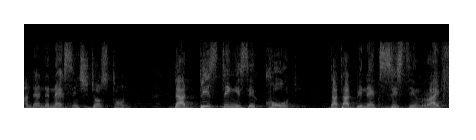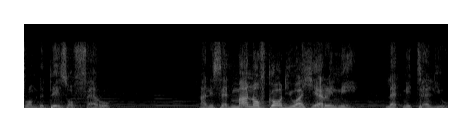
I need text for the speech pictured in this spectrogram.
And then the next thing she just turned, that this thing is a code that had been existing right from the days of Pharaoh. And he said, man of God, you are hearing me. Let me tell you.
